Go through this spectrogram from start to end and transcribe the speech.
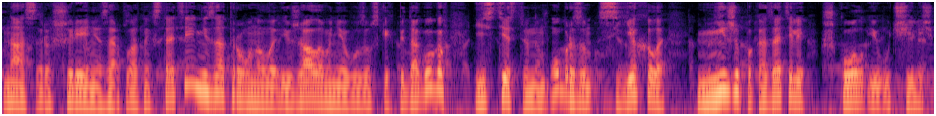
нас расширение зарплатных статей не затронуло, и жалование вузовских педагогов естественным образом съехало ниже показателей школ и училищ.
